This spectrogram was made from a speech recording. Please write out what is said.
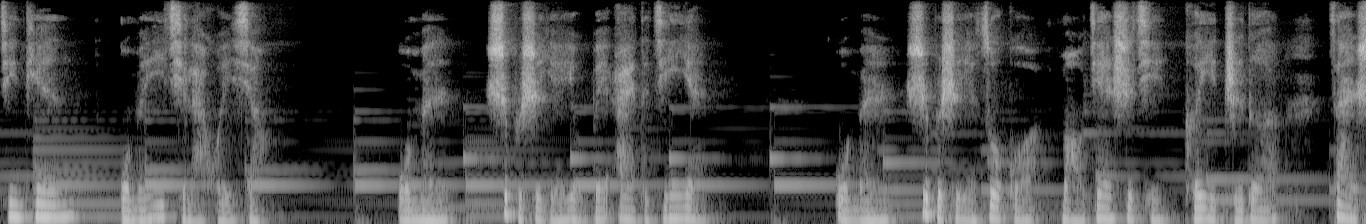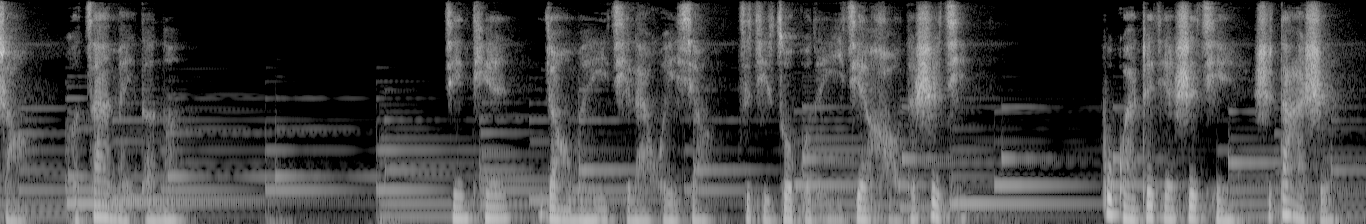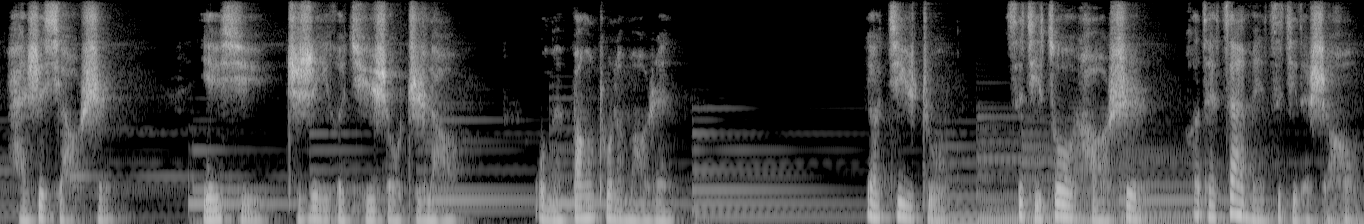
今天，我们一起来回想，我们是不是也有被爱的经验？我们是不是也做过某件事情可以值得赞赏和赞美的呢？今天，让我们一起来回想自己做过的一件好的事情，不管这件事情是大事还是小事，也许只是一个举手之劳，我们帮助了某人。要记住，自己做好事和在赞美自己的时候，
